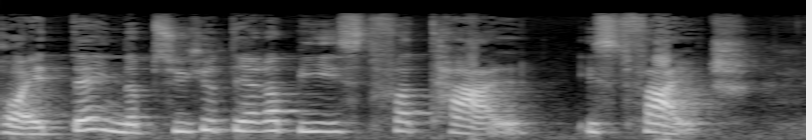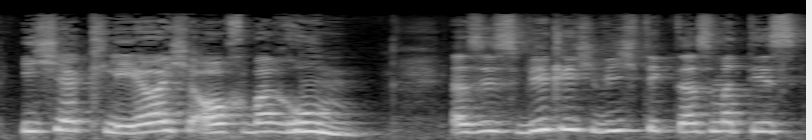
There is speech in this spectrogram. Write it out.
heute in der Psychotherapie ist fatal, ist falsch. Ich erkläre euch auch warum. Das ist wirklich wichtig, dass man dies,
